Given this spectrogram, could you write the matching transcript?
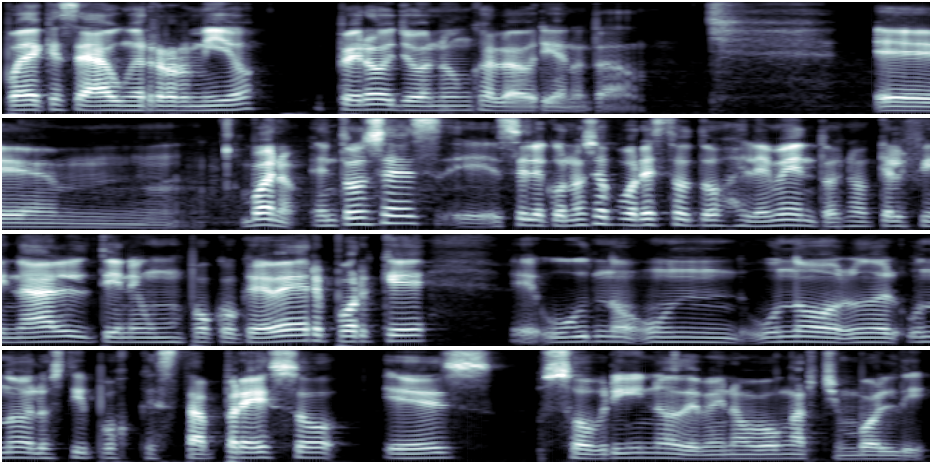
puede que sea un error mío, pero yo nunca lo habría notado. Em, bueno, entonces eh, se le conoce por estos dos elementos, ¿no? Que al final tienen un poco que ver porque eh, uno, uno, de los tipos que está preso es sobrino de Benobon Archimboldi.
